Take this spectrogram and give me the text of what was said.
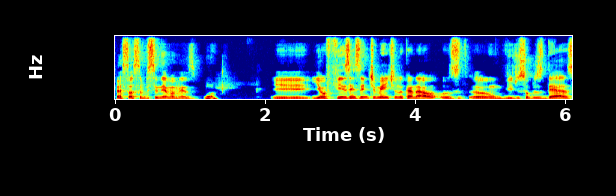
É só sobre cinema mesmo. Uhum. E, e, eu fiz recentemente no canal os, um vídeo sobre os 10,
